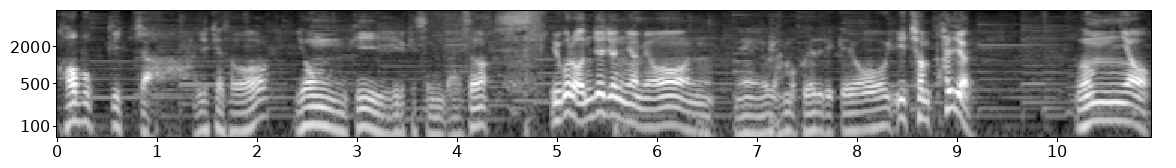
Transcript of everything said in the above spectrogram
거북귀자 이렇게 해서 용귀 이렇게 씁니다. 그래서 이걸 언제 졌냐면 네, 여기 한번 보여드릴게요. 2008년 음력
